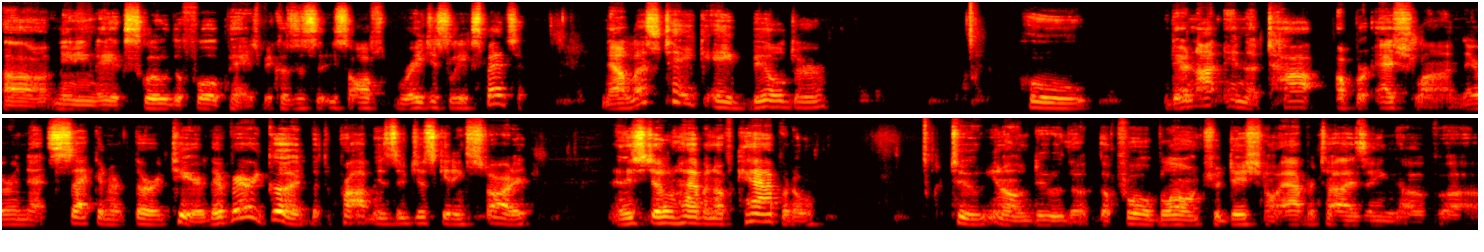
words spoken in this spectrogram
uh, meaning they exclude the full page because it's, it's outrageously expensive. Now, let's take a builder who they're not in the top upper echelon. They're in that second or third tier. They're very good, but the problem is they're just getting started and they still don't have enough capital to you know do the, the full blown traditional advertising of uh,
